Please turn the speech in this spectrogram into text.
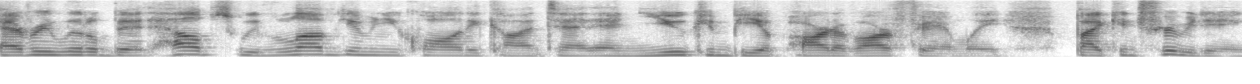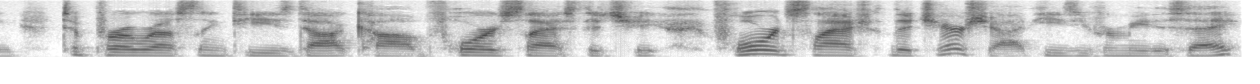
Every little bit helps. We love giving you quality content, and you can be a part of our family by contributing to prowrestlingtees.com forward slash the forward slash the chair shot. Easy for me to say.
